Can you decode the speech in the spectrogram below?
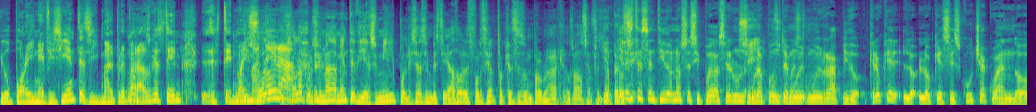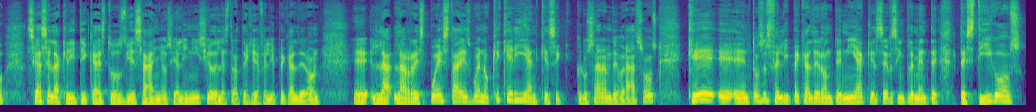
Digo, por ineficientes y mal preparados que estén, este, no hay solo, manera. Solo aproximadamente 10 mil policías investigadores, por cierto, que ese es un problema que nos vamos a enfrentar. Pero en este sentido, no sé si puedo hacer un, apunte muy, muy rápido. Creo que lo, que se escucha cuando se hace la crítica a estos 10 años y al inicio de la estrategia de Felipe Calderón, eh, la, respuesta es, bueno, ¿qué querían? ¿Que se cruzaran de brazos? ¿Que eh, entonces Felipe Calderón tenía que ser simplemente testigos,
